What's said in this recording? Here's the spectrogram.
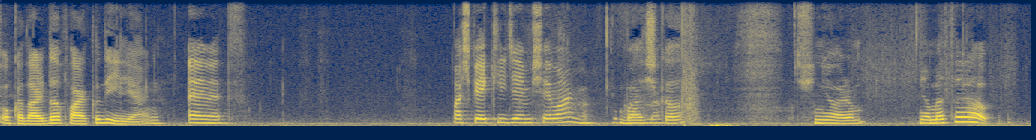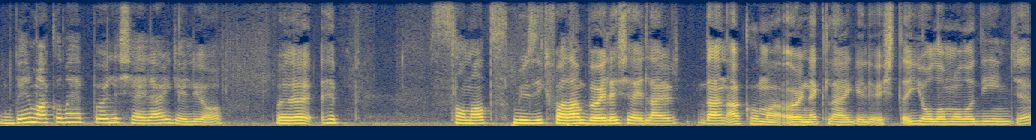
O kadar da farklı değil yani. Evet. Başka ekleyeceğim bir şey var mı? Başka düşünüyorum. Ya mesela benim aklıma hep böyle şeyler geliyor. Böyle hep sanat, müzik falan böyle şeylerden aklıma örnekler geliyor işte yola mola deyince.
